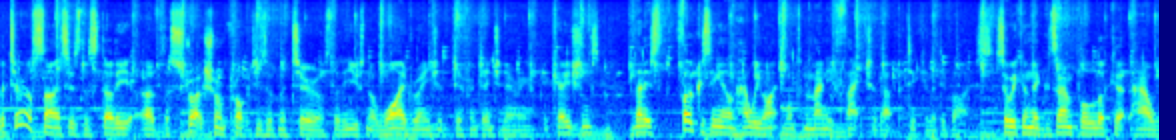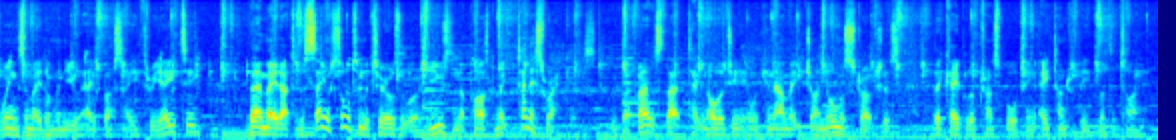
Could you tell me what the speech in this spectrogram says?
Material science is the study of the structure and properties of materials that are used in a wide range of different engineering applications. And then it's focusing in on how we might want to manufacture that particular device. So we can, for example, look at how wings are made on the new Airbus A380. They're made out of the same sort of materials that were used in the past to make tennis rackets. We've advanced that technology and we can now make ginormous structures that are capable of transporting 800 people at a time.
